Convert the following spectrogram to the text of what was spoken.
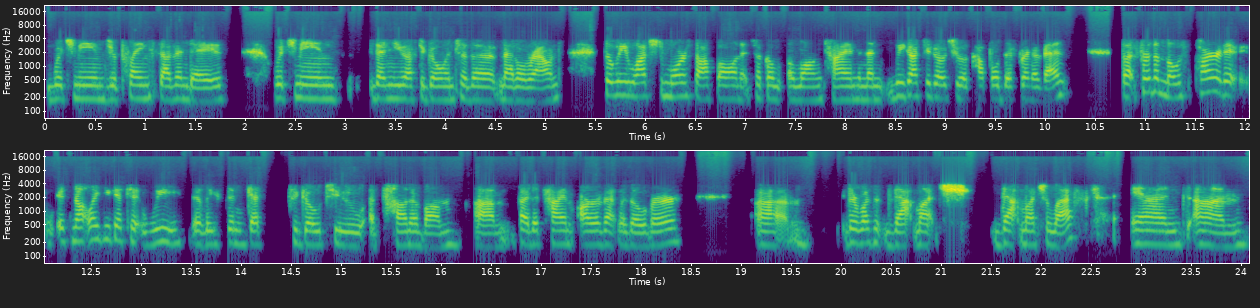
which means you're playing seven days which means then you have to go into the medal round. So we watched more softball and it took a, a long time. And then we got to go to a couple different events. But for the most part, it, it's not like you get to, we at least didn't get to go to a ton of them. Um, by the time our event was over, um, there wasn't that much that much left. And um,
